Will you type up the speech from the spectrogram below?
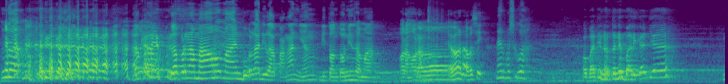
Enggak. Enggak pernah, nggak pernah mau main bola di lapangan yang ditontonin sama orang-orang. Oh. emang kenapa sih Nervous gua. Oh berarti nontonnya balik aja.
